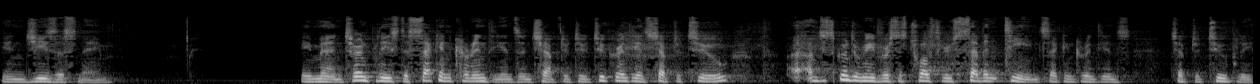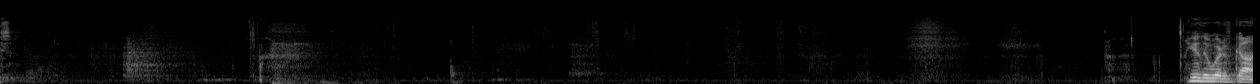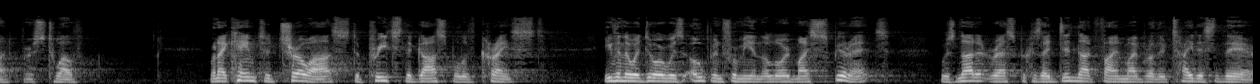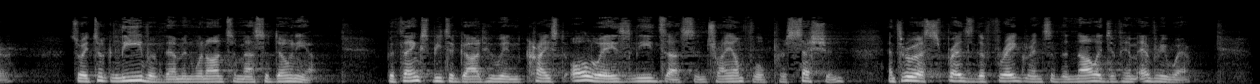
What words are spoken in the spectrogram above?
in Jesus' name. Amen. Turn please to 2 Corinthians in chapter 2. 2 Corinthians chapter 2. I'm just going to read verses 12 through 17. 2 Corinthians chapter 2, please. Hear the word of God, verse 12. When I came to Troas to preach the gospel of Christ, even though a door was open for me in the Lord, my spirit was not at rest because I did not find my brother Titus there. So I took leave of them and went on to Macedonia. But thanks be to God who in Christ always leads us in triumphal procession and through us spreads the fragrance of the knowledge of him everywhere.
